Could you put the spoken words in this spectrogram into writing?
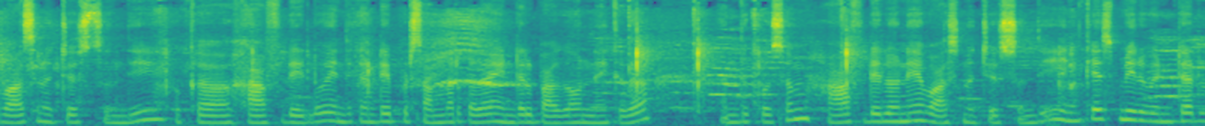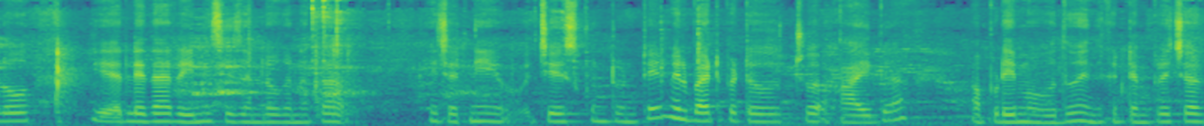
వాసన వచ్చేస్తుంది ఒక హాఫ్ డేలో. ఎందుకంటే ఇప్పుడు సమ్మర్ కదా ఎండలు బాగా ఉన్నాయి కదా. అందుకోసం హాఫ్ డేలోనే వాసన వచ్చేస్తుంది. ఇన్ కేస్ మీరు వింటర్లో లేదా రెయినీ సీజన్లో కనుక ఈ చట్నీ చేసుకుంటుంటే మీరు బయట పెట్టవచ్చు హాయిగా. అప్పుడు ఏమవ్వదు ఎందుకంటే టెంపరేచర్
